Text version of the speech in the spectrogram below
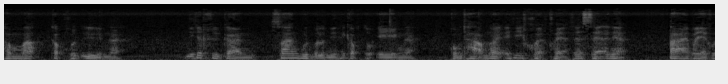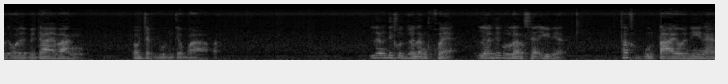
ธรรมะกับคนอื่นนะนี่ก็คือการสร้างบุญบารมีให้กับตัวเองนะผมถามหน่อยไอ้ที่แขวะแขวะแซะเนี่ย ตายไปคุณเอาอะไรไปได้บ้างนอกจากบุญกับบาปอะเรื่องที่คุณกำลังแขวะเรื่องที่คุณกำลังแซะอยู่เนี่ย ถ้าคุณตายวันนี้นะ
